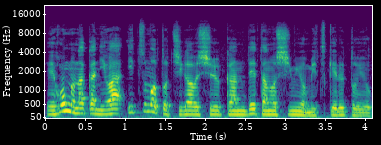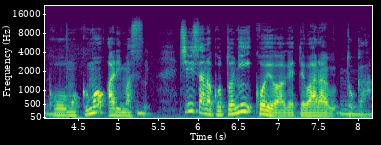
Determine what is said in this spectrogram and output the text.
えー本の中にはいつもと違う習慣で楽しみを見つけるという項目もあります。小さなことに声を上げて笑うとか、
